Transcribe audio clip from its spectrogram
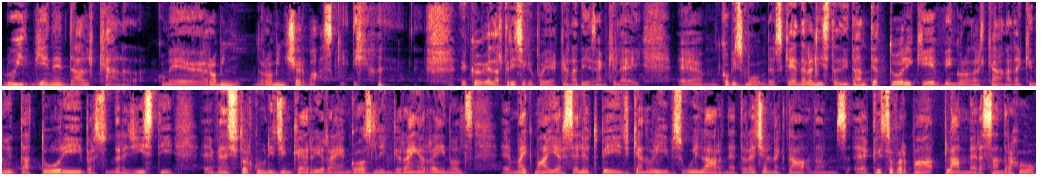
Lui viene dal Canada, come Robin, Robin Cerbaschi. l'attrice che poi è canadese anche lei ehm, Kobe Smulders che è nella lista di tanti attori che vengono dal Canada e che noi da attori, perso- registi eh, ve ne cito alcuni Jim Carrey, Ryan Gosling, Ryan Reynolds Mike Myers, Elliot Page, Keanu Reeves, Will Arnett, Rachel McAdams eh, Christopher pa- Plummer, Sandra Ho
